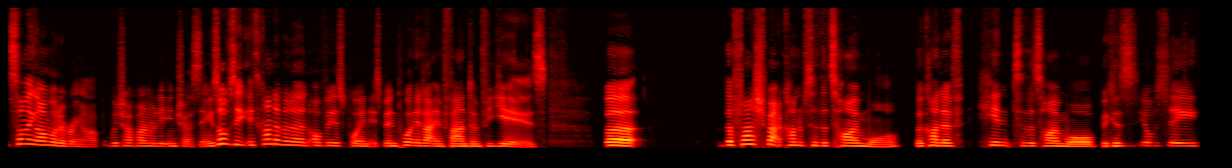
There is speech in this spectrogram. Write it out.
something I want to bring up, which I find really interesting, is obviously it's kind of an obvious point. It's been pointed out in fandom for years, but the flashback kind of to the time war, the kind of hint to the time war, because obviously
